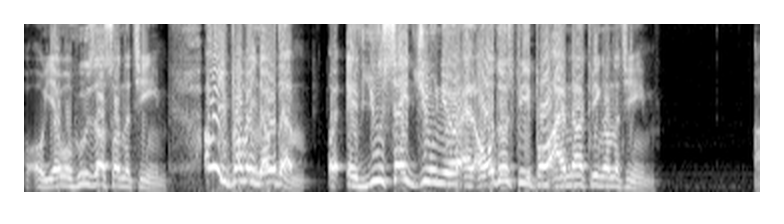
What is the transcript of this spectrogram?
Oh, yeah, well, who's else on the team? Oh, you probably know them. Uh, if you say Junior and all those people, I'm not being on the team. Uh,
